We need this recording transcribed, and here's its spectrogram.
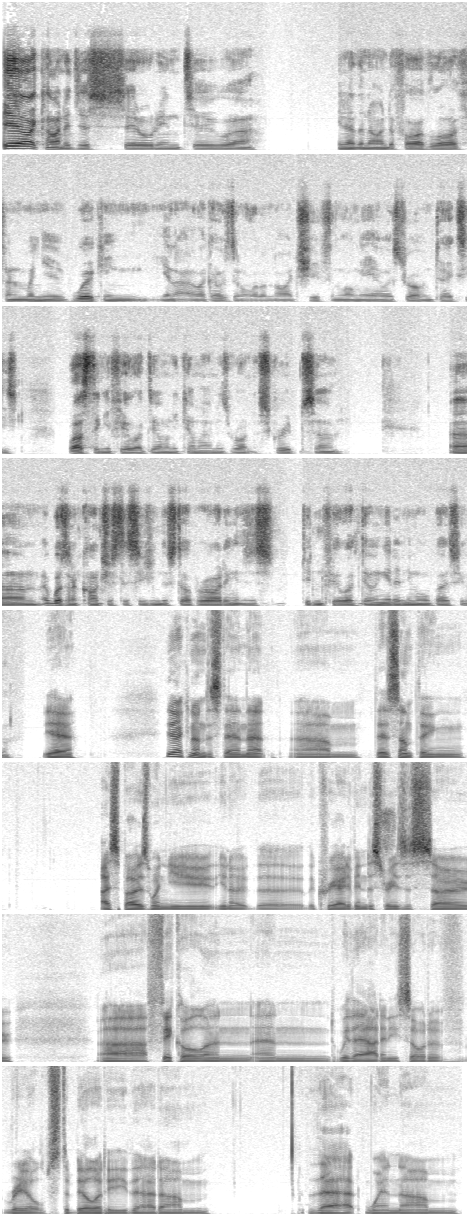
yeah, I kind of just settled into uh, you know, the nine to five life. And when you're working, you know, like I was doing a lot of night shifts and long hours driving taxis, last thing you feel like doing when you come home is writing a script. So um, it wasn't a conscious decision to stop writing. It just didn't feel like doing it anymore, basically. Yeah. Yeah, I can understand that. Um, there's something, I suppose, when you, you know, the, the creative industries are so uh, fickle and and without any sort of real stability that um, that when um,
